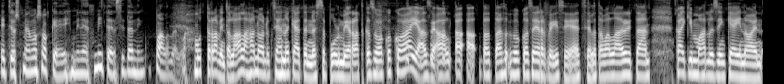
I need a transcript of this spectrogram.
että jos meillä on sokea ihminen, että miten sitä niin kuin palvella. Mutta ravintola-alahan on, sehän on käytännössä pulmien ratkaisua koko ajan se a, a, a, tota, koko serviisi, että siellä tavallaan yritetään kaikin mahdollisin keinoin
